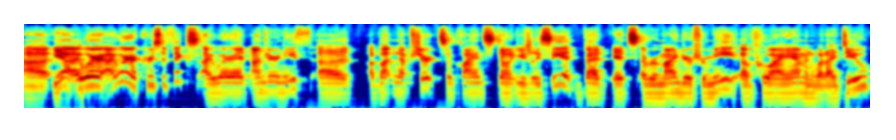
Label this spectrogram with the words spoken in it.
Uh, yeah, I wear I wear a crucifix. I wear it underneath uh, a button-up shirt, so clients don't usually see it, but it's a reminder for me of who I am and what I do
